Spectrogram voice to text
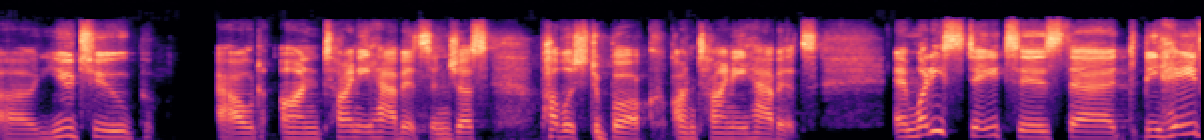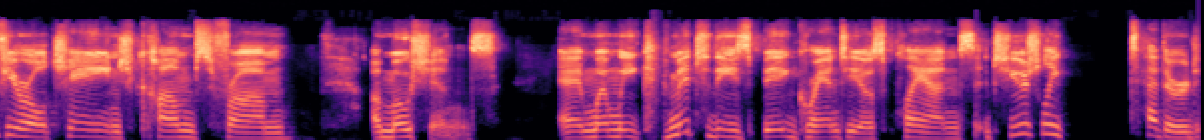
uh, YouTube out on tiny habits and just published a book on tiny habits. And what he states is that behavioral change comes from emotions. And when we commit to these big, grandiose plans, it's usually tethered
